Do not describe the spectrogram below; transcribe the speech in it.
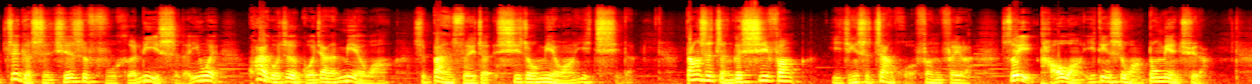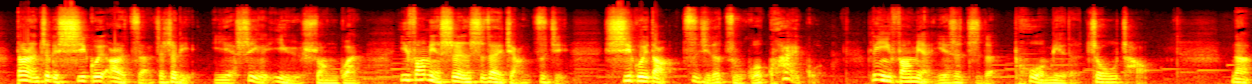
这个是其实是符合历史的，因为快国这个国家的灭亡是伴随着西周灭亡一起的。当时整个西方已经是战火纷飞了，所以逃亡一定是往东面去的。当然，这个“西归”二字啊，在这里也是一个一语双关。一方面，诗人是在讲自己西归到自己的祖国快国；另一方面，也是指的破灭的周朝。那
